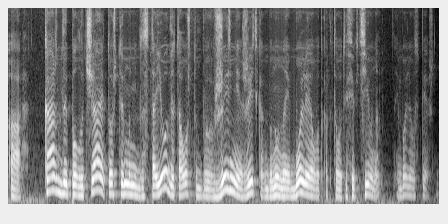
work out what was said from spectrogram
А каждый получает то, что ему не достает для того, чтобы в жизни жить как бы, ну, наиболее вот как-то вот эффективно, наиболее успешно.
